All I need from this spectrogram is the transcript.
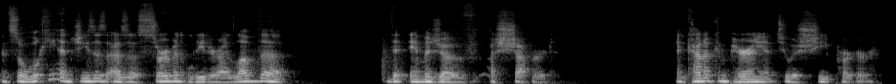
And so looking at Jesus as a servant leader, I love the the image of a shepherd and kind of comparing it to a sheep herder.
